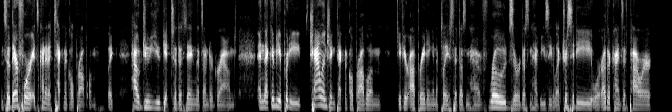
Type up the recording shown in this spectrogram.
And so therefore it's kind of a technical problem. Like how do you get to the thing that's underground? And that can be a pretty challenging technical problem if you're operating in a place that doesn't have roads or doesn't have easy electricity or other kinds of power.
